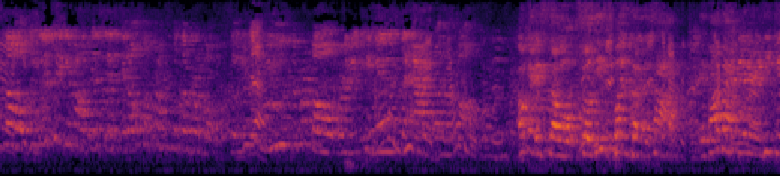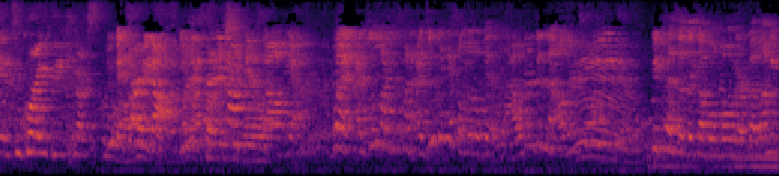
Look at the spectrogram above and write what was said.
so the good thing about this is it also comes with a remote. So you yes. can use the remote or you can use the app on the phone. Okay, so so these buttons at the top. If I'm at dinner and he getting too crazy, you can just You can turn it off. You can turn it off yourself, yeah. But I do like this one. I do think it's a little bit louder than the other two because of the double motor. But let me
